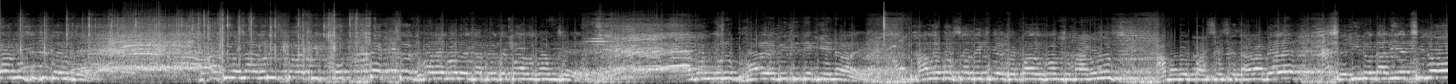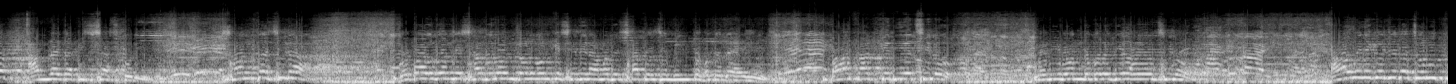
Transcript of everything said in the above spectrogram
কর্মসূচি করব। জাতীয় নাগরিক পার্টি প্রত্যেকটা ঘরে ঘরে যাবে গোপালগঞ্জে। দেখিয়ে নয়। ভালোবাসা দেখিয়ে গোপালগঞ্জ মানুষ আমাদের পাশে এসে দাঁড়াবে। সেদিনও দাঁড়িয়েছিল, আমরা এটা বিশ্বাস করি। সন্ত্রাসীরা গোপালগঞ্জের সাধারণ জনগণকে সেদিন আমাদের সাথে এসে মিলিত হতে দেয়নি। বাস আটকে দিয়েছিল, ফেরি বন্ধ করে দেওয়া হয়েছিল। আওয়ামী লীগের যেটা চরিত্র,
